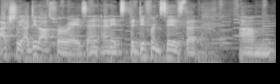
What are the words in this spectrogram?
actually, I did ask for a raise, and, and it's the difference is that. Um,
